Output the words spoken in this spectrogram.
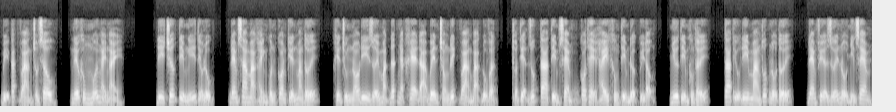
bị cắt vàng trôn sâu, nếu không mỗi ngày này đi trước tìm nghĩ tiểu lục, đem sa mạc hành quân con kiến mang tới, khiến chúng nó đi dưới mặt đất nhặt khe đá bên trong đích vàng bạc đồ vật, thuận tiện giúp ta tìm xem có thể hay không tìm được quỷ động. Như tìm không thấy, ta tựu đi mang thuốc nổ tới, đem phía dưới nổ nhìn xem.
